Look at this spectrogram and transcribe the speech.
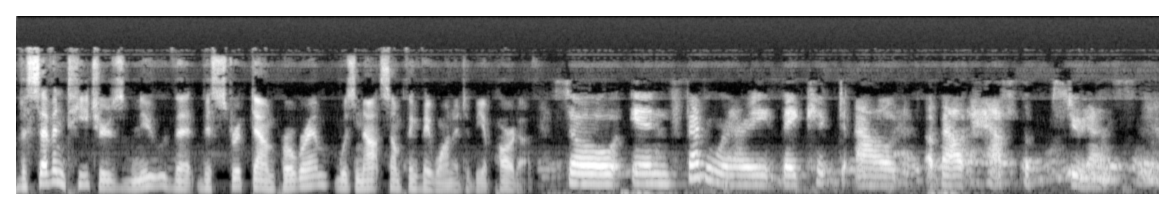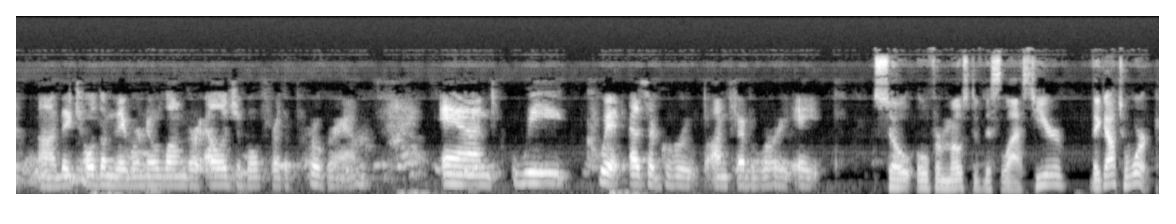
The seven teachers knew that this stripped down program was not something they wanted to be a part of. So in February, they kicked out about half the students. Uh, they told them they were no longer eligible for the program. And we quit as a group on February 8th. So over most of this last year, they got to work.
